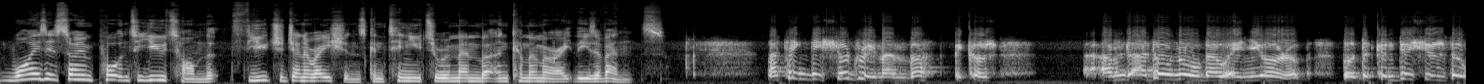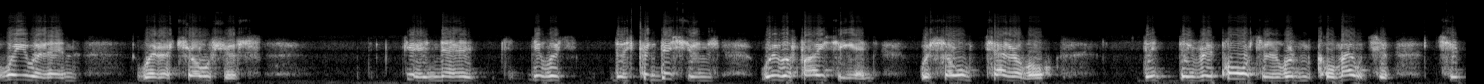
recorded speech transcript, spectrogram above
Why is it so important to you, Tom, that future generations continue to remember and commemorate these events? I think they should remember because I'm, I don't know about in Europe, but the conditions that we were in were atrocious. In, uh, there was the conditions we were fighting in were so terrible. The, the reporters wouldn't come out to to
